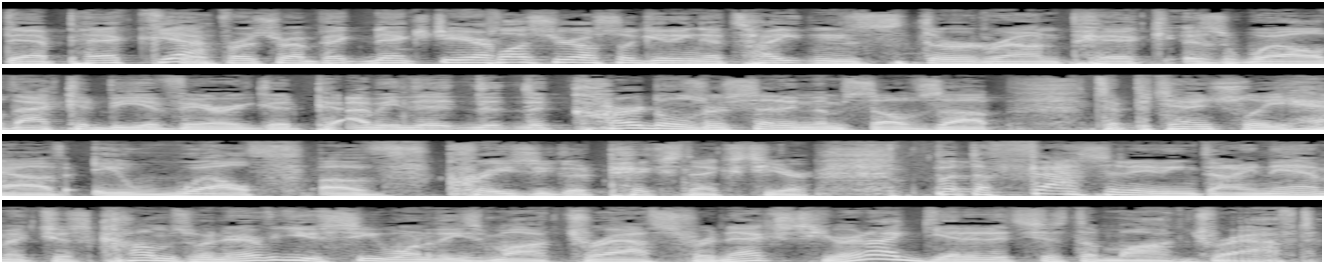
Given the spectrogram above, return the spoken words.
their pick, Yeah. their first round pick next year, Plus, you're also getting a Titans third round pick as well. That could be a very good pick. I mean, the, the, the Cardinals are setting themselves up to potentially have a wealth of crazy good picks next year. But the fascinating dynamic just comes whenever you see one of these mock drafts for next year. And I get it, it's just a mock draft.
